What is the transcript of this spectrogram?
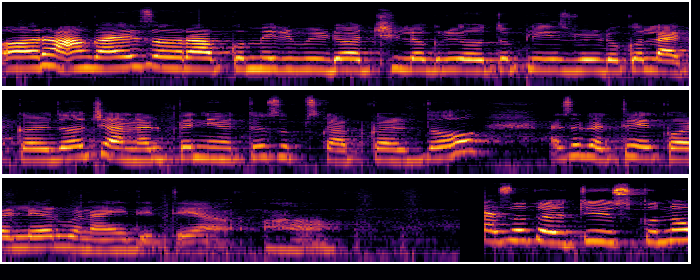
और हाँ गाइस अगर आपको मेरी वीडियो अच्छी लग रही हो तो प्लीज़ वीडियो को लाइक कर दो चैनल पे नहीं हो तो सब्सक्राइब कर दो। ऐसा करते एक और लेयर बना ही देते हैं। हाँ। ऐसा करती हूँ, इसको ना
